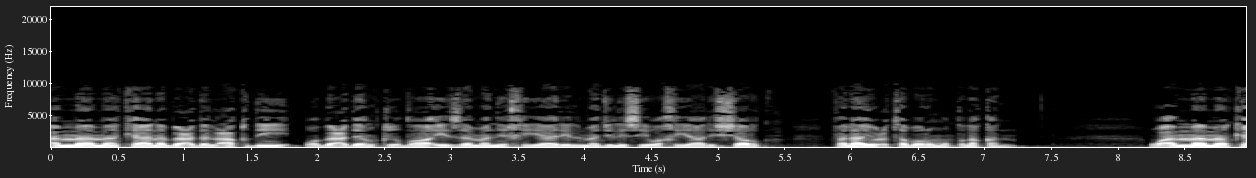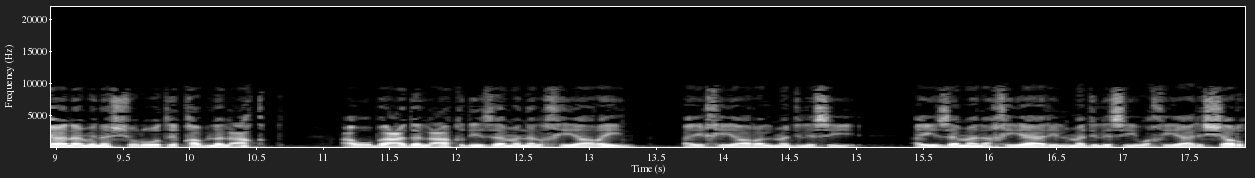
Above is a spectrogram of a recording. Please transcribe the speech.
أما ما كان بعد العقد وبعد انقضاء زمن خيار المجلس وخيار الشرط فلا يعتبر مطلقا. وأما ما كان من الشروط قبل العقد أو بعد العقد زمن الخيارين أي خيار المجلس أي زمن خيار المجلس وخيار الشرط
